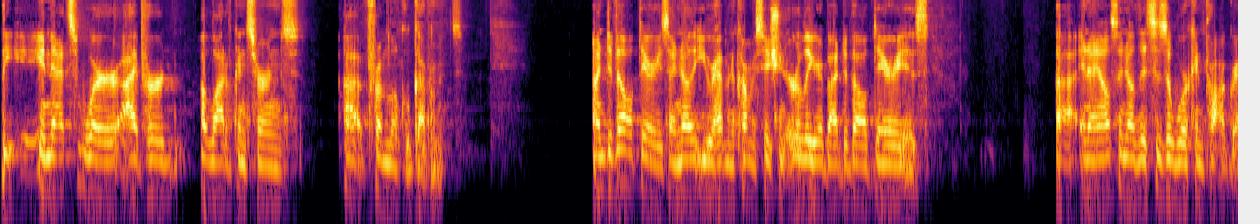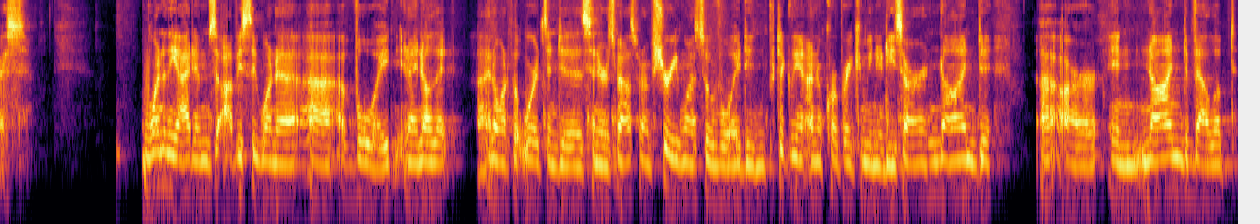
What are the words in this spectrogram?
the- and that's where I've heard a lot of concerns uh, from local governments. On developed areas, I know that you were having a conversation earlier about developed areas, uh, and I also know this is a work in progress one of the items obviously want to uh, avoid, and I know that I don't want to put words into the senator's mouth, but I'm sure he wants to avoid, and particularly unincorporated communities are non, uh, are in non-developed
